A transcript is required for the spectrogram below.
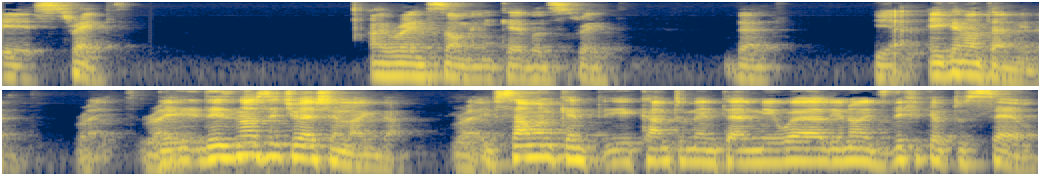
uh, straight. I ran so many cables straight that yeah. you cannot tell me that. Right. Right. There- There's no situation like that. Right. If someone can come to me and tell me, well, you know, it's difficult to sell.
